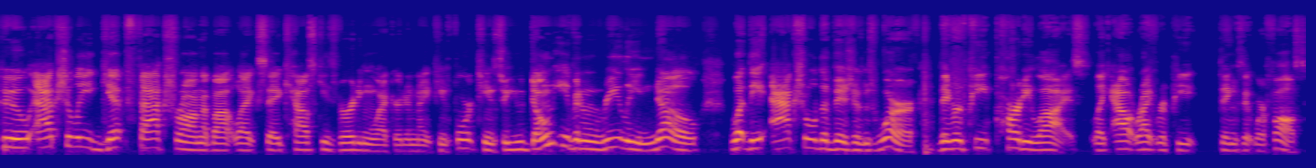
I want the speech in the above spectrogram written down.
who actually get facts wrong about, like, say, Kautsky's voting record in 1914. So you don't even really know what the actual divisions were. They repeat party lies, like outright repeat things that were false.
